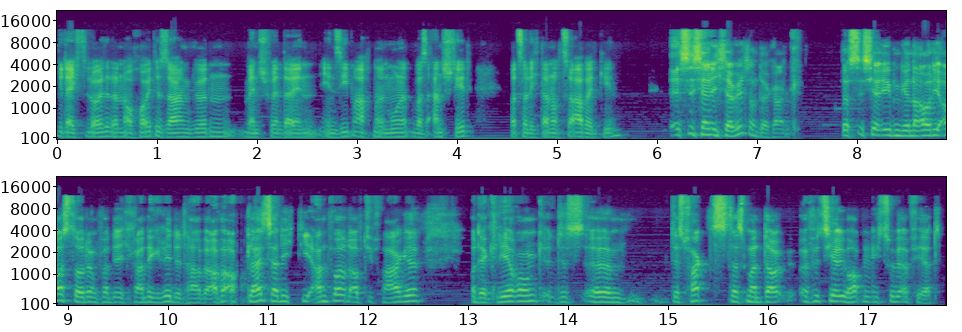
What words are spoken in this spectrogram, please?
vielleicht die Leute dann auch heute sagen würden, Mensch, wenn da in, in sieben, acht, neun Monaten was ansteht, was soll ich da noch zur Arbeit gehen? Es ist ja nicht der Weltuntergang. Das ist ja eben genau die Ausdeutung, von der ich gerade geredet habe, aber auch gleichzeitig die Antwort auf die Frage und Erklärung des, ähm, des Fakts, dass man da offiziell überhaupt nichts drüber erfährt.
